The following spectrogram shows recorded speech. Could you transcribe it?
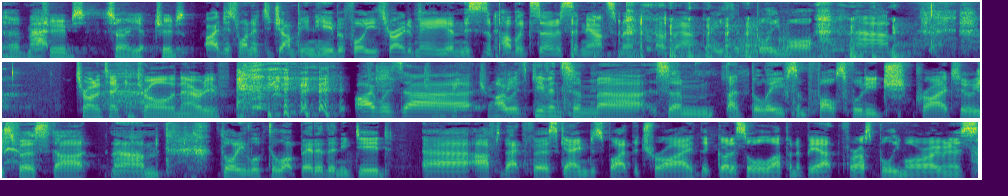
Uh, Matt. Tubes. Sorry, yep, Tubes. I just wanted to jump in here before you throw to me, and this is a public service announcement around Ethan Bullemor. Um, Trying to take control of the narrative. I was uh, Trumpy, Trumpy. I was given some uh, some I believe some false footage prior to his first start. Um, thought he looked a lot better than he did uh, after that first game, despite the try that got us all up and about for us Bullemor owners.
